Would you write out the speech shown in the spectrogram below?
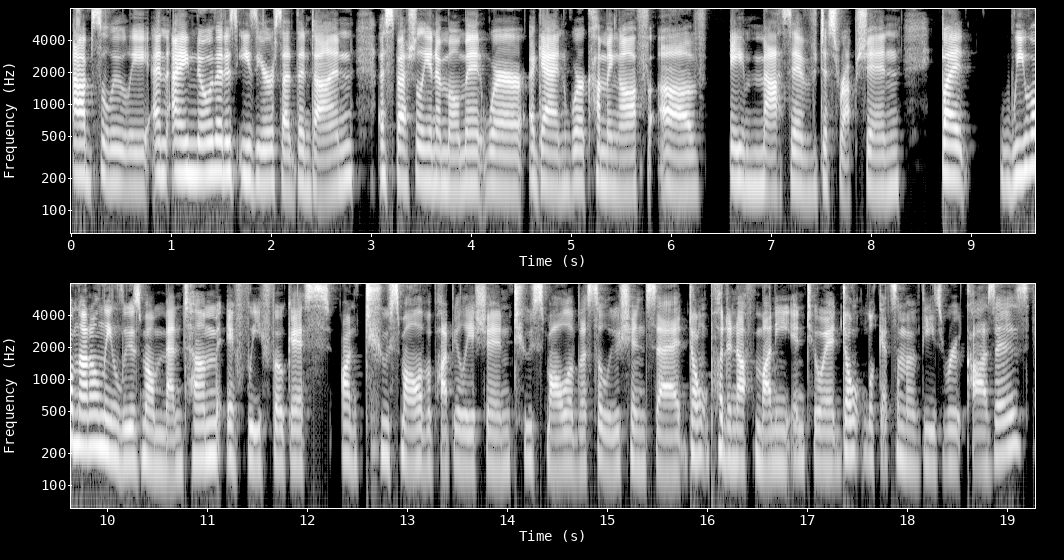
Absolutely. And I know that is easier said than done, especially in a moment where, again, we're coming off of a massive disruption. But we will not only lose momentum if we focus on too small of a population, too small of a solution set, don't put enough money into it, don't look at some of these root causes,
